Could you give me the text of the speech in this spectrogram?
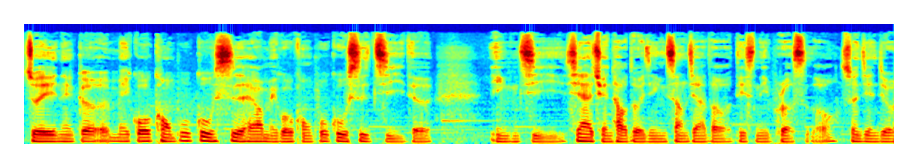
追那个美国恐怖故事，还有美国恐怖故事集的。影集现在全套都已经上架到 Disney Plus 了，瞬间就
